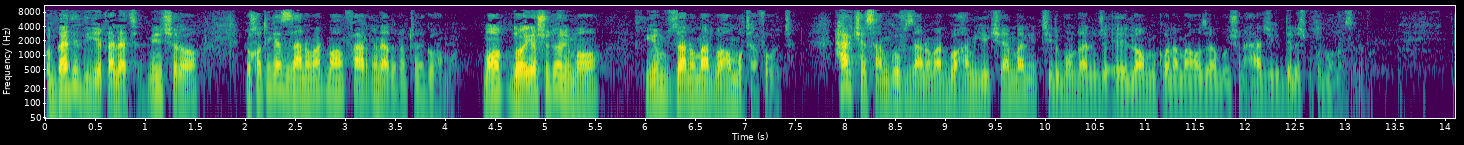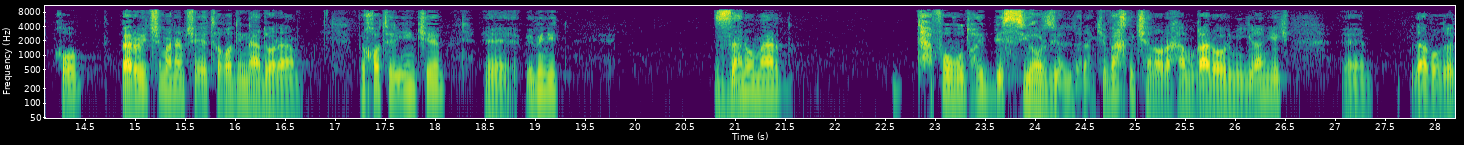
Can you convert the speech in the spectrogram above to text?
خب بعد دیگه غلطه. ببین چرا؟ به خاطر اینکه از زن و مرد با هم فرقی ندارن تو نگاهمون. ما دایه‌شو داریم ما میگیم زن و مرد با هم متفاوت. هر کس هم گفت زن و مرد با هم یکی من این تریبون رو اینجا اعلام می‌کنم من حاضرم با ایشون هر جایی که دلش می‌خواد مناظره کنم. خب برای چی من هم چه اعتقادی ندارم؟ به خاطر اینکه ببینید زن و مرد تفاوت های بسیار زیادی دارن که وقتی کنار هم قرار می‌گیرن یک در واقع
